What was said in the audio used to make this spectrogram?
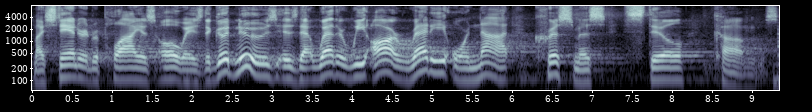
My standard reply is always the good news is that whether we are ready or not, Christmas still comes.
